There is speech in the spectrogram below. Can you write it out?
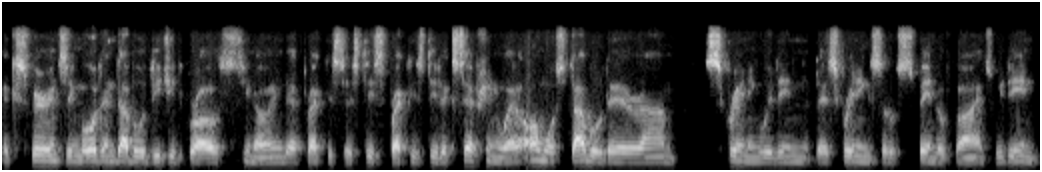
experiencing more than double digit growth, you know, in their practices. This practice did exceptionally well, almost double their um, screening within their screening sort of spend of clients within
